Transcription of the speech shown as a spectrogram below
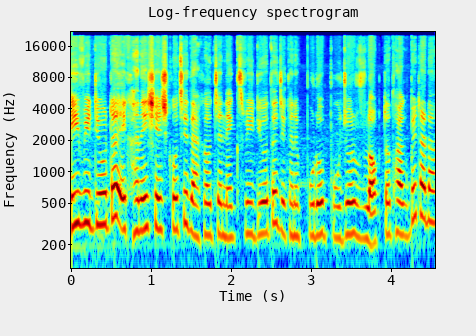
এই ভিডিওটা এখানেই শেষ করছি দেখা হচ্ছে নেক্সট ভিডিওতে যেখানে পুরো পুজোর ভ্লগটা থাকবে টাটা।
